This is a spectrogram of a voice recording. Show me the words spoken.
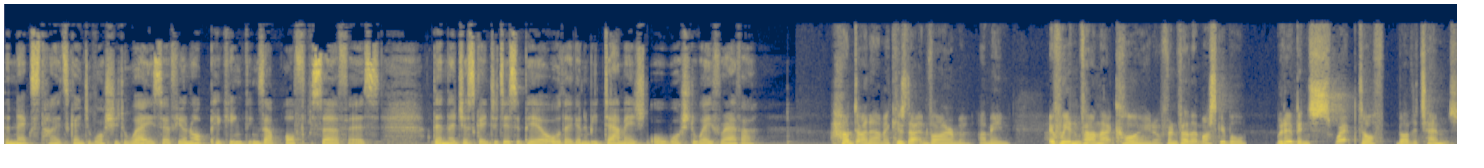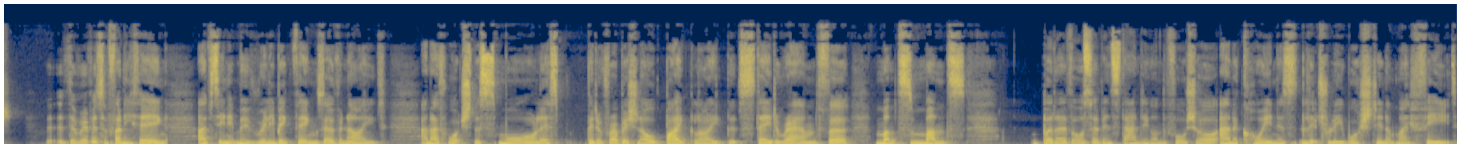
the next tide's going to wash it away. So if you're not picking things up off the surface, then they're just going to disappear or they're going to be damaged or washed away forever. How dynamic is that environment? I mean, if we hadn't found that coin or if we hadn't found that musket ball, would it have been swept off by the Thames? The- river's a funny thing. I've seen it move really big things overnight, and I've watched the smallest bit of rubbish, an old bike light that stayed around for months and months. But I've also been standing on the foreshore and a coin has literally washed in at my feet.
